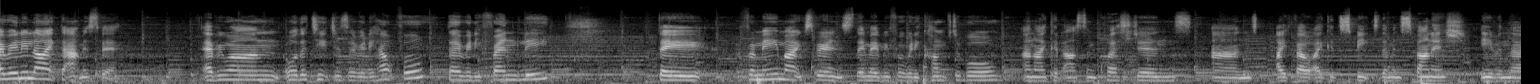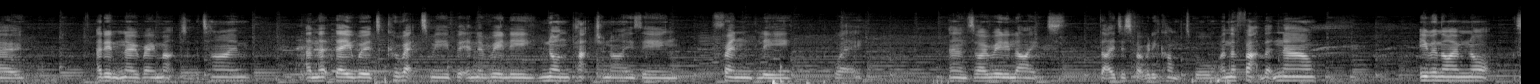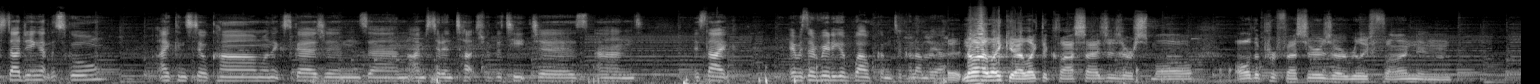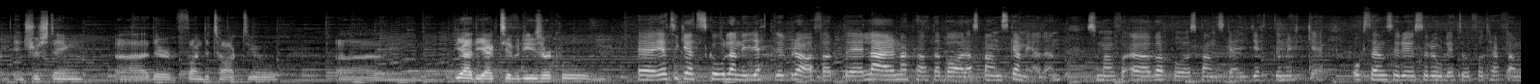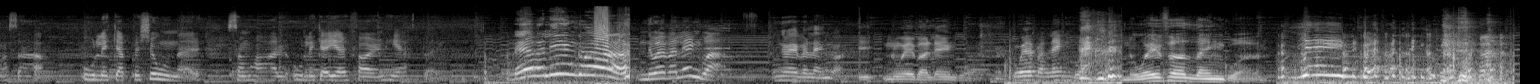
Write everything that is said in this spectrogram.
I really like the atmosphere. Everyone, all the teachers are really helpful. They're really friendly. They, for me, my experience, they made me feel really comfortable and I could ask them questions and I felt I could speak to them in Spanish even though I didn't know very much at the time and that they would correct me but in a really non-patronising, friendly way. And so I really liked that I just felt really comfortable and the fact that now, even though I'm not studying at the school, I can still come on excursions and I'm still in touch with the teachers and it's like it was a really good welcome to Colombia. Uh, no, I like it. I like the class sizes are small. All the professors are really fun and interesting. Uh, they're fun to talk to. Um, yeah, the activities are cool. Eh, jag tycker att skolan är jättebra för att eh, lärarna pratar bara spanska med en. Så man får öva på spanska jättemycket. Och sen så är det så roligt att få träffa massa olika personer som har olika erfarenheter. Nueva lengua! Nueva lengua! Nueva lengua. Nueva lengua. Nueva lengua. Nueva lengua. Yay! Nueva lengua!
